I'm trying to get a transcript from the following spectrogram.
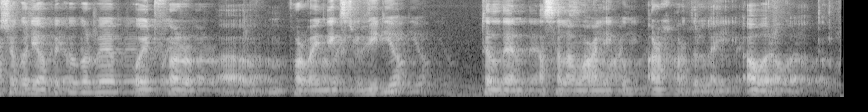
আশা করি অপেক্ষা করবে। Wait for for my next video till then আসসালামু আলাইকুম রহমতুল্লাহি আবরাকাতুহ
